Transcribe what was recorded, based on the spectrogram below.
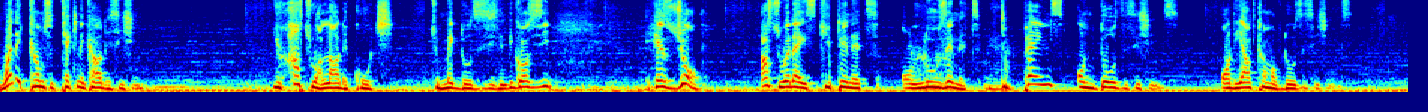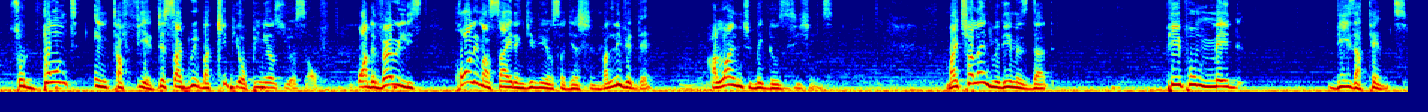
when it comes to technical decision, you have to allow the coach to make those decisions because you see, his job as to whether he's keeping it or losing it depends on those decisions or the outcome of those decisions. So don't interfere, disagree, but keep your opinions to yourself. Or at the very least, call him aside and give him your suggestion, but leave it there. Allow him to make those decisions. My challenge with him is that people made these attempts.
